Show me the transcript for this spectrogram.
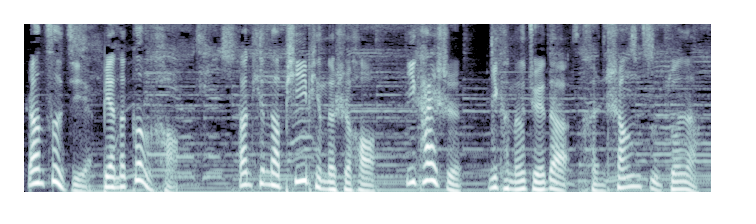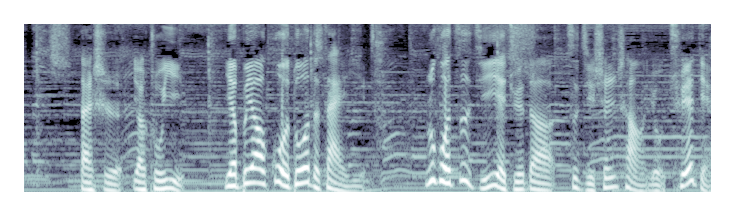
让自己变得更好。当听到批评的时候，一开始你可能觉得很伤自尊啊，但是要注意，也不要过多的在意。如果自己也觉得自己身上有缺点，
